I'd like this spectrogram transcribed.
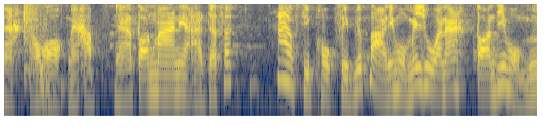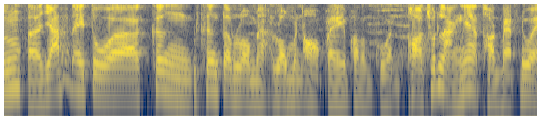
อะเอาออกนะครับนะตอนมาเนี่ยอาจจะสัก 50 60 หรือเปล่านี่ผมไม่ชัวร์นะ ตอนที่ผมยัดไอตัวเครื่องเครื่องเติมลมอะลมมันออกไปพอสมควร ถอดชุดหลังเนี่ยถอดแบตด้วย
